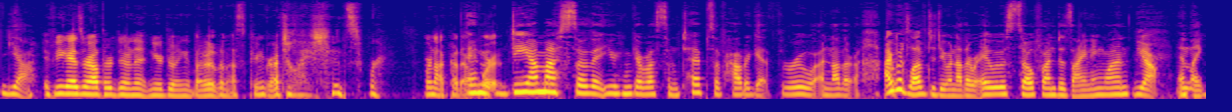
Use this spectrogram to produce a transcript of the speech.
yeah. If you guys are out there doing it and you're doing it better than us, congratulations. We're we're not cut out and for it. DM us so that you can give us some tips of how to get through another. I would love to do another. It was so fun designing one. Yeah. And like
